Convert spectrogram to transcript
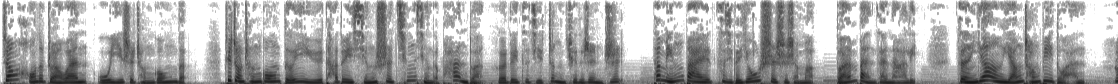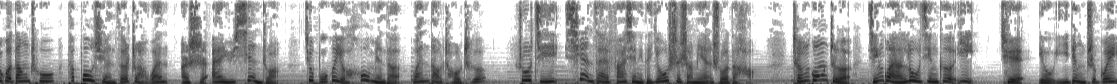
张红的转弯无疑是成功的，这种成功得益于他对形势清醒的判断和对自己正确的认知。他明白自己的优势是什么，短板在哪里，怎样扬长避短。如果当初他不选择转弯，而是安于现状，就不会有后面的弯道超车。书籍《现在发现你的优势》上面说得好：成功者尽管路径各异，却有一定之规，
